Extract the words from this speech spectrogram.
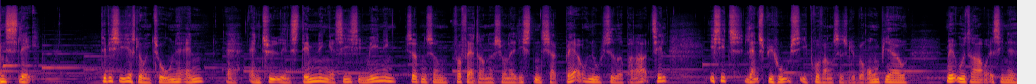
anslag. Det vil sige at slå en tone an, at antyde en stemning, at sige sin mening, sådan som forfatteren og journalisten Jacques Berg nu sidder parat til i sit landsbyhus i Provences Løberonbjerge med uddrag af sine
